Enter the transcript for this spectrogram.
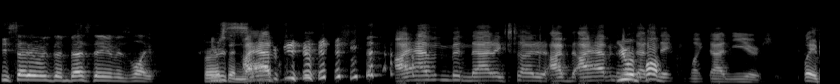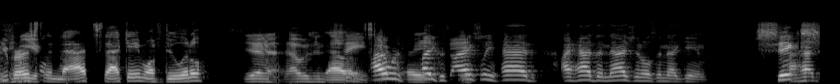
he said it was the best day of his life. First and I Nats. have- I haven't been that excited. I've I haven't You were heard that pumped. statement like that in years. Wait, you- versus the Nats that game off Doolittle. Yeah, that was That insane. was- I was Crazy. because I actually had I had the Nationals in that game, Six. I had-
